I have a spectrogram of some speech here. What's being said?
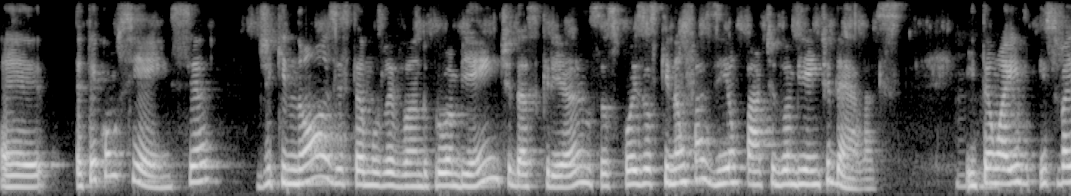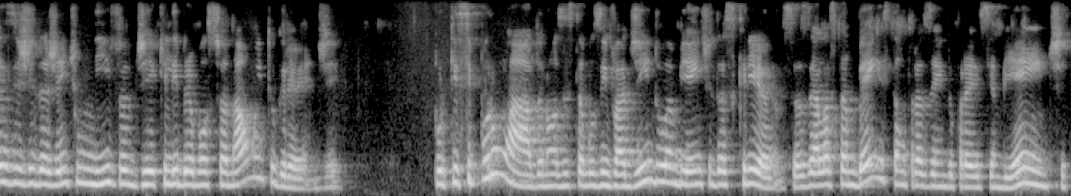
é, é ter consciência de que nós estamos levando para o ambiente das crianças coisas que não faziam parte do ambiente delas. Uhum. Então, aí, isso vai exigir da gente um nível de equilíbrio emocional muito grande. Porque se por um lado nós estamos invadindo o ambiente das crianças, elas também estão trazendo para esse ambiente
